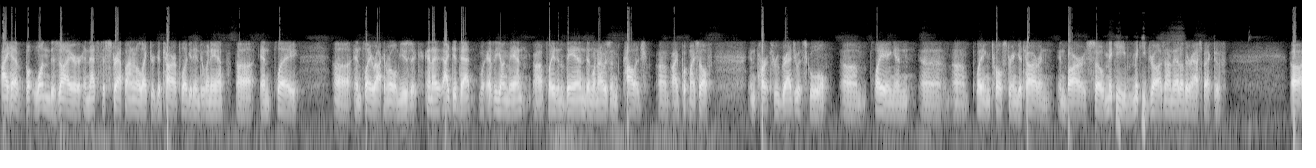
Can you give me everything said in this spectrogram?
I have but one desire, and that's to strap on an electric guitar, plug it into an amp, uh, and play uh, and play rock and roll music. And I, I did that as a young man. Uh, played in a band, and when I was in college, um, I put myself in part through graduate school um, playing and uh, uh, playing 12-string guitar in, in bars. So Mickey Mickey draws on that other aspect of uh,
